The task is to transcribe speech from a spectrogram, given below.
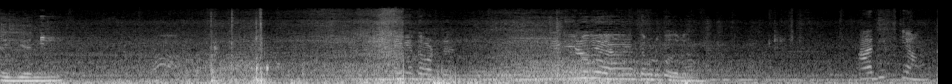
ಅಯ್ಯ ನೀವೆಂತ ಎಂತ ಆದಿತ್ಯ ಅಂತ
